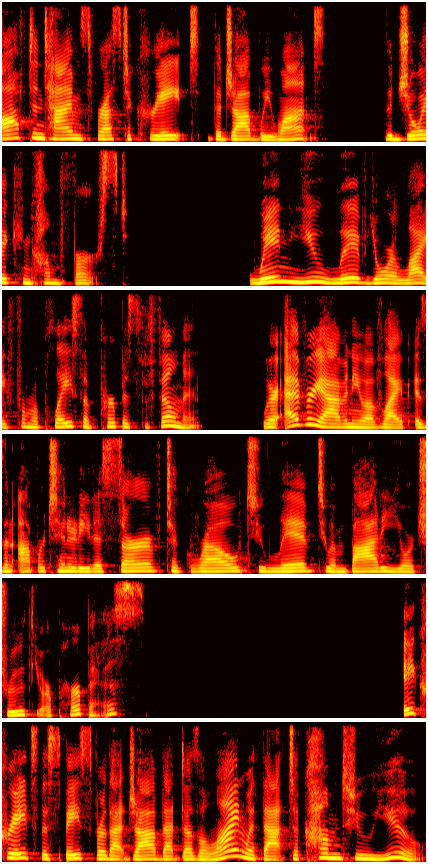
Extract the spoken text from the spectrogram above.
Oftentimes, for us to create the job we want, the joy can come first. When you live your life from a place of purpose fulfillment, where every avenue of life is an opportunity to serve, to grow, to live, to embody your truth, your purpose, it creates the space for that job that does align with that to come to you.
